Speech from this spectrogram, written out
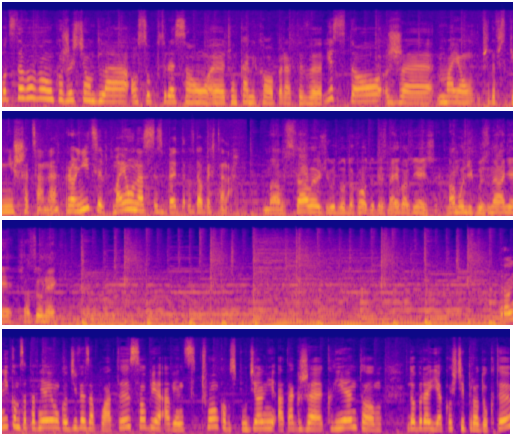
Podstawową korzyścią dla osób, które są e, członkami kooperatywy jest to, że mają przede wszystkim niższe ceny. Rolnicy mają nas zbyt w dobrych cenach. Mam stałe źródło dochodu, to jest najważniejsze. Mam u nich uznanie, szacunek. Rolnikom zapewniają godziwe zapłaty, sobie, a więc członkom spółdzielni, a także klientom dobrej jakości produkty,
